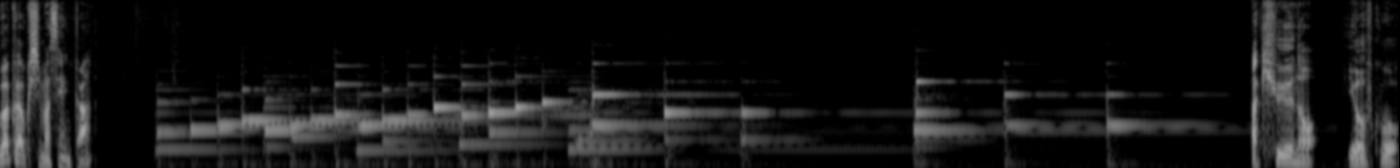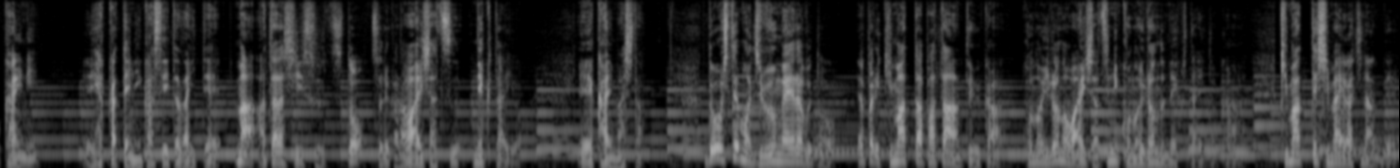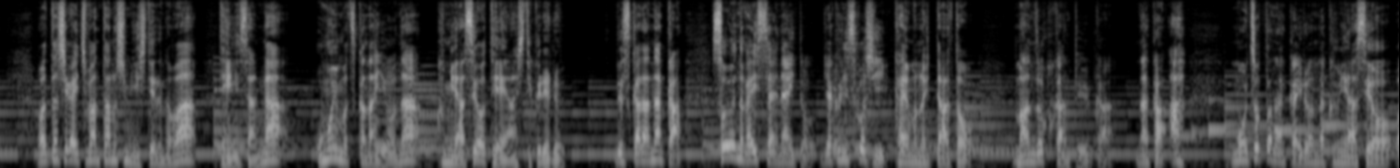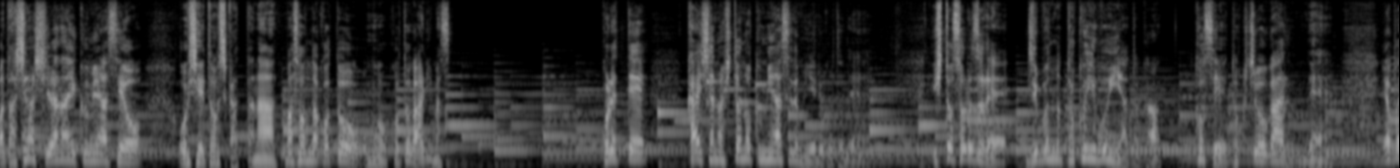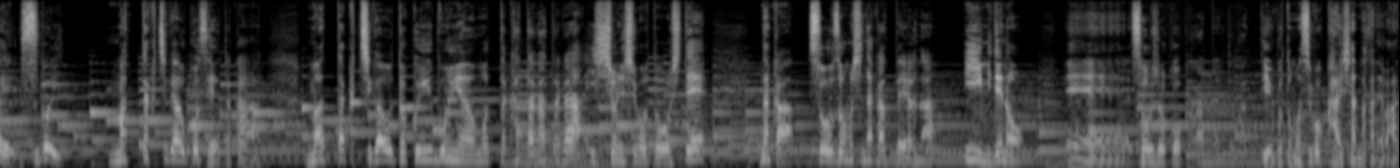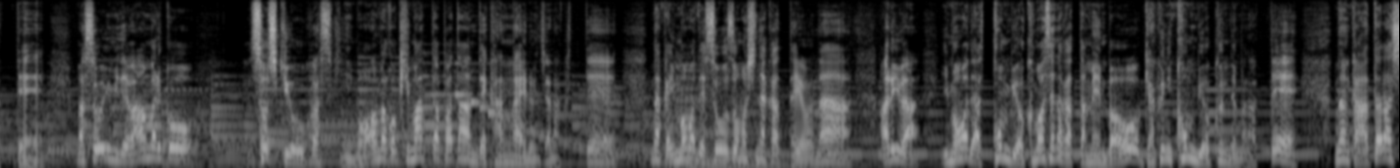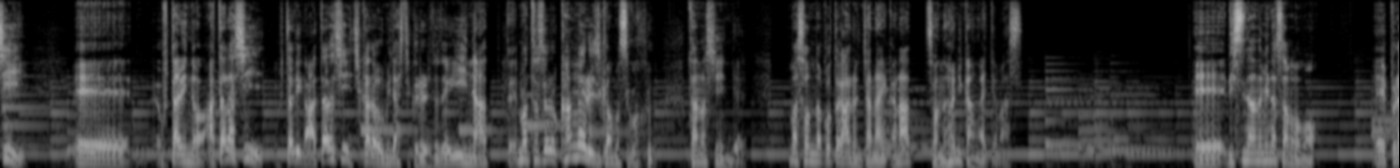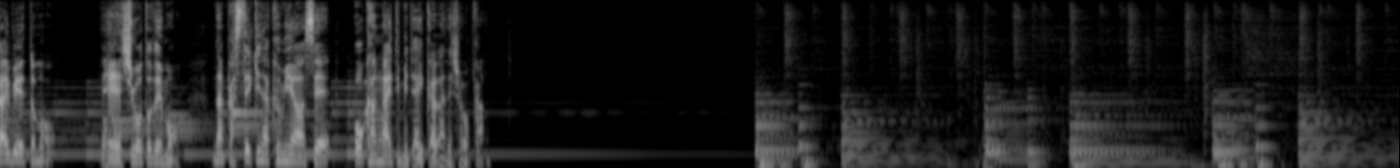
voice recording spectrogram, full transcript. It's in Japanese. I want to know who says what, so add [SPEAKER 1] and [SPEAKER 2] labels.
[SPEAKER 1] ワクワクしませんか？秋冬の洋服を買いに百貨店に行かせていただいてまあ新しいスーツとそれからワイシャツネクタイを、えー、買いました。どうしても自分が選ぶとやっぱり決まったパターンというかこの色のワイシャツにこの色のネクタイとか決まってしまいがちなんで私が一番楽しみにしてるのは店員さんが思いもつかないような組み合わせを提案してくれるですからなんかそういうのが一切ないと逆に少し買い物行った後満足感というかなんかあもうちょっとなんかいろんな組み合わせを私の知らない組み合わせを教えてほしかったな、まあ、そんなことを思うことがあります。これって会社の人の組み合わせでも言えることで人それぞれ自分の得意分野とか個性特徴があるんでやっぱりすごい全く違う個性とか全く違う得意分野を持った方々が一緒に仕事をしてなんか想像もしなかったようないい意味でのえー、相乗効果があったりとかっていうこともすごく会社の中ではあって、まあ、そういう意味ではあんまりこう組織を動かす時にもあんまりこう決まったパターンで考えるんじゃなくてなんか今まで想像もしなかったようなあるいは今まではコンビを組ませなかったメンバーを逆にコンビを組んでもらってなんか新しいえー、2人の新しい2人が新しい力を生み出してくれるといいなってまたそれを考える時間もすごく楽しいんで、まあ、そんなことがあるんじゃないかなそんな風に考えてます。えー、リスナーの皆様も、えー、プライベートも、えー、仕事でもなんか素敵な組み合わせを考えてみてはいかがでしょうか？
